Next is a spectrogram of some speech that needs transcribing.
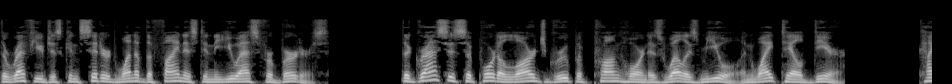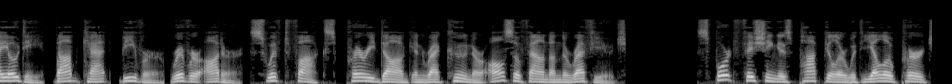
the refuge is considered one of the finest in the U.S. for birders. The grasses support a large group of pronghorn as well as mule and white-tailed deer. Coyote, bobcat, beaver, river otter, swift fox, prairie dog and raccoon are also found on the refuge. Sport fishing is popular with yellow perch,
